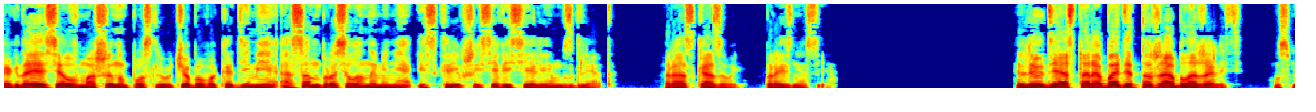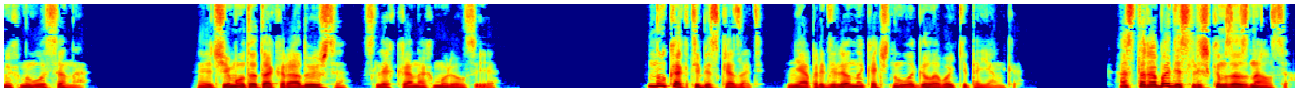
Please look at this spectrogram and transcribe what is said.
Когда я сел в машину после учебы в академии, Асан бросила на меня искрившийся весельем взгляд. «Рассказывай», — произнес я. «Люди Астарабаде тоже облажались», — усмехнулась она. «И чему ты так радуешься?» — слегка нахмурился я. «Ну, как тебе сказать?» — неопределенно качнула головой китаянка. Астарабаде слишком зазнался.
